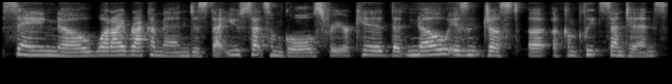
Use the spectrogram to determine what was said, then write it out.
saying no, what I recommend is that you set some goals for your kid, that no isn't just a, a complete sentence.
